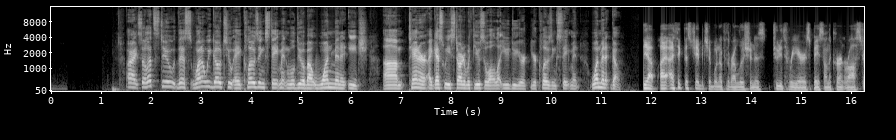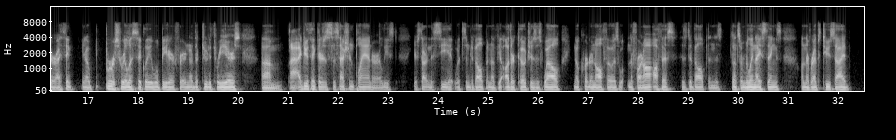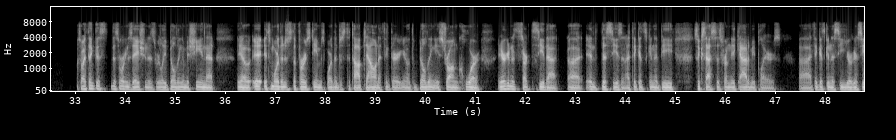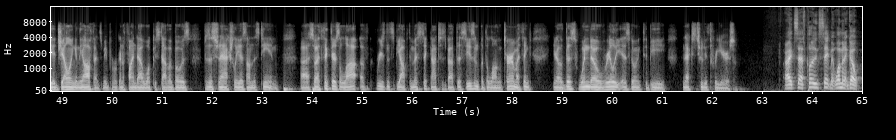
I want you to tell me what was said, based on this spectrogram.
All right, so let's do this. Why don't we go to a closing statement and we'll do about one minute each. Um, Tanner, I guess we started with you, so I'll let you do your, your closing statement. One minute, go. Yeah, I, I, think this championship window for the Revolution is two to three years based on the current roster. I think you know Bruce realistically will be here for another two to three years. Um, I, I, do think there's a succession plan, or at least you're starting to see it with some development of your other coaches as well. You know, Curt Onalfo is in the front office has developed and has done some really nice things on the Revs two side. So I think this this organization is really building a machine that you know it, it's more than just the first team it's more than just the top talent i think they're you know they're building a strong core and you're going to start to see that uh, in this season i think it's going to be successes from the academy players uh, I think it's going to see you're going to see a gelling in the offense. Maybe we're going to find out what Gustavo Bo's position actually is on this team. Uh, so I think there's a lot of reasons to be optimistic, not just about this season, but the long term. I think you know this window really is going to be the next two to three years. All right, Seth. Closing statement. One minute. Go.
